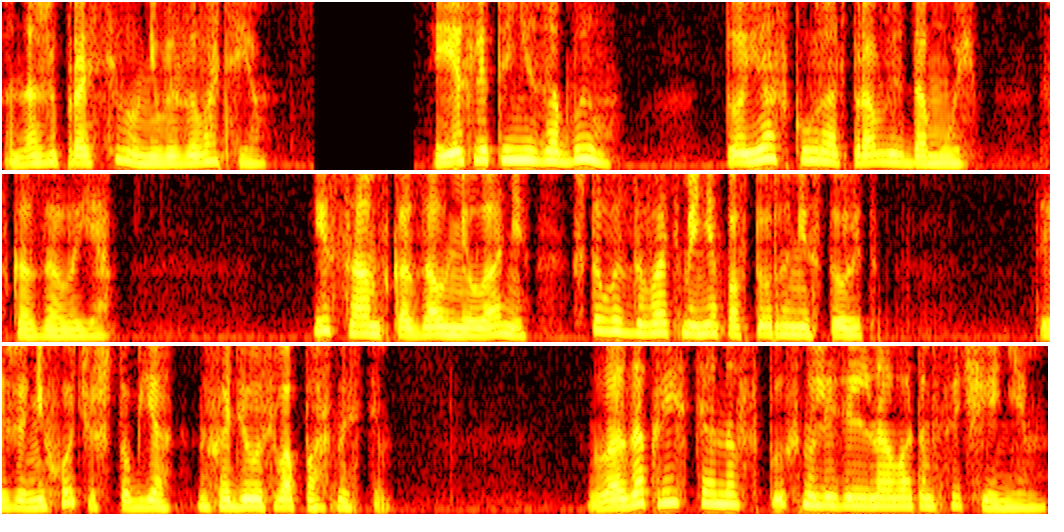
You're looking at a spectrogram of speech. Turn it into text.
Она же просила не вызывать ее. «Если ты не забыл, то я скоро отправлюсь домой», — сказала я. И сам сказал Милане, что вызывать меня повторно не стоит. Ты же не хочешь, чтобы я находилась в опасности?» Глаза Кристиана вспыхнули зеленоватым свечением.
